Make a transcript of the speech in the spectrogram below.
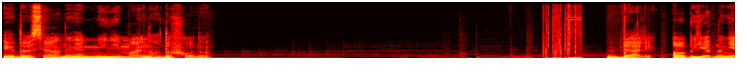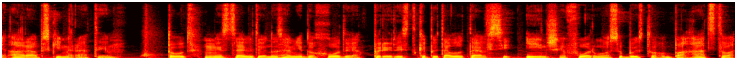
і досягнення мінімального доходу. Далі Об'єднані Арабські Емірати. Тут місцеві та іноземні доходи, приріст капіталу та всі інші форми особистого багатства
